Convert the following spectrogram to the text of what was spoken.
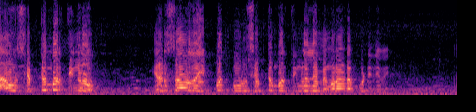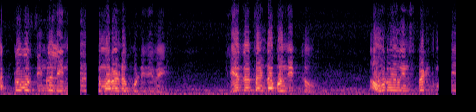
ನಾವು ಸೆಪ್ಟೆಂಬರ್ ತಿಂಗಳು ಎರಡ್ ಸಾವಿರದ ಇಪ್ಪತ್ತ್ ಮೂರು ಸೆಪ್ಟೆಂಬರ್ ತಿಂಗಳಲ್ಲೇ ಮೆಮೊರಾಂಡಮ್ ಕೊಟ್ಟಿದ್ದೀವಿ. ಅಕ್ಟೋಬರ್ ತಿಂಗಳಲ್ಲಿ ಮೆಮೊರಾಂಡಮ್ ಕೊಟ್ಟಿದ್ದೀವಿ. ಕೇಂದ್ರ ತಂಡ ಬಂದಿತ್ತು. ಅವರು ಇನ್ಸ್ಪೆಕ್ಟ್ ಮಾಡಿ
